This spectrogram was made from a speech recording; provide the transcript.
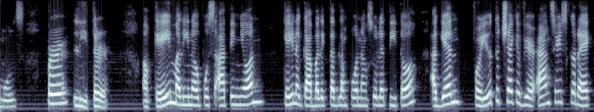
moles per liter. Okay, malinaw po sa atin yon. Okay, nagkabaliktad lang po ng sulat dito. Again, for you to check if your answer is correct,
